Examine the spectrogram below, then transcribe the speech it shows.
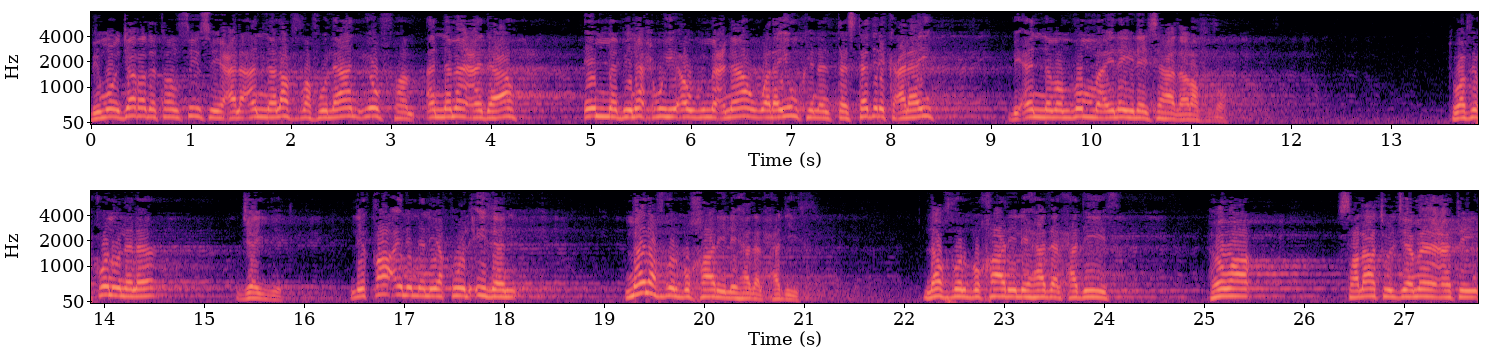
بمجرد تنصيصه على أن لفظ فلان يفهم أن ما عداه إما بنحوه أو بمعناه ولا يمكن أن تستدرك عليه بأن من ضم إليه ليس هذا لفظه. توافقون لا؟ جيد. لقائل أن يقول إذن ما لفظ البخاري لهذا الحديث؟ لفظ البخاري لهذا الحديث هو صلاة الجماعة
